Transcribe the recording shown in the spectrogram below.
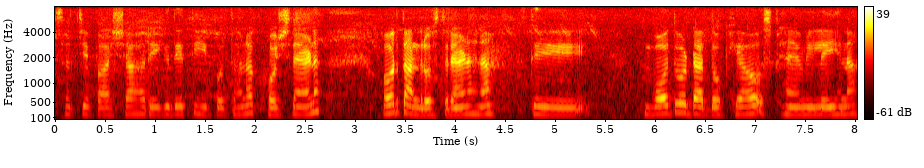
ਸੱਚੇ ਪਾਤਸ਼ਾਹ ਹਰੇਕ ਦੇ ਧੀ ਪੁੱਤ ਹਨਾ ਖੁਸ਼ ਰਹਿਣ ਔਰ ਤੰਦਰੁਸਤ ਰਹਿਣ ਹਨਾ। ਤੇ ਬਹੁਤ ਵੱਡਾ ਦੁੱਖ ਆ ਉਸ ਫੈਮਿਲੀ ਲਈ ਹਨਾ।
